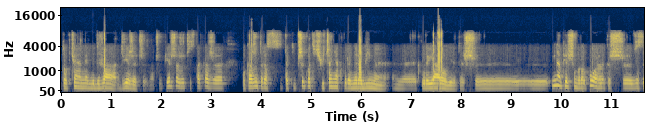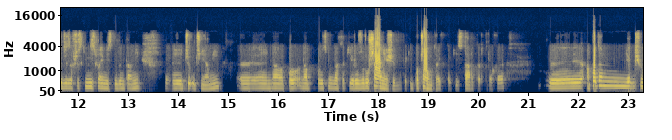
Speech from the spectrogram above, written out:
to chciałem jakby dwa, dwie rzeczy. Znaczy, pierwsza rzecz jest taka, że Pokażę teraz taki przykład ćwiczenia, które my robimy, e, które ja robię też e, i na pierwszym roku, ale też w zasadzie ze wszystkimi swoimi studentami e, czy uczniami na, na powiedzmy na takie rozruszanie się, na taki początek, taki starter trochę, a potem jakbyśmy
